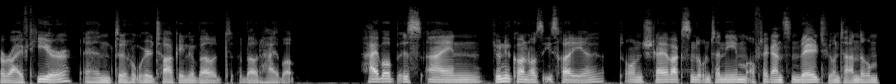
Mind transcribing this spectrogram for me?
arrived here? And uh, we're talking about about HiBob. HiBob ist ein Unicorn aus Israel und schnell wachsende Unternehmen auf der ganzen Welt, wie unter anderem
